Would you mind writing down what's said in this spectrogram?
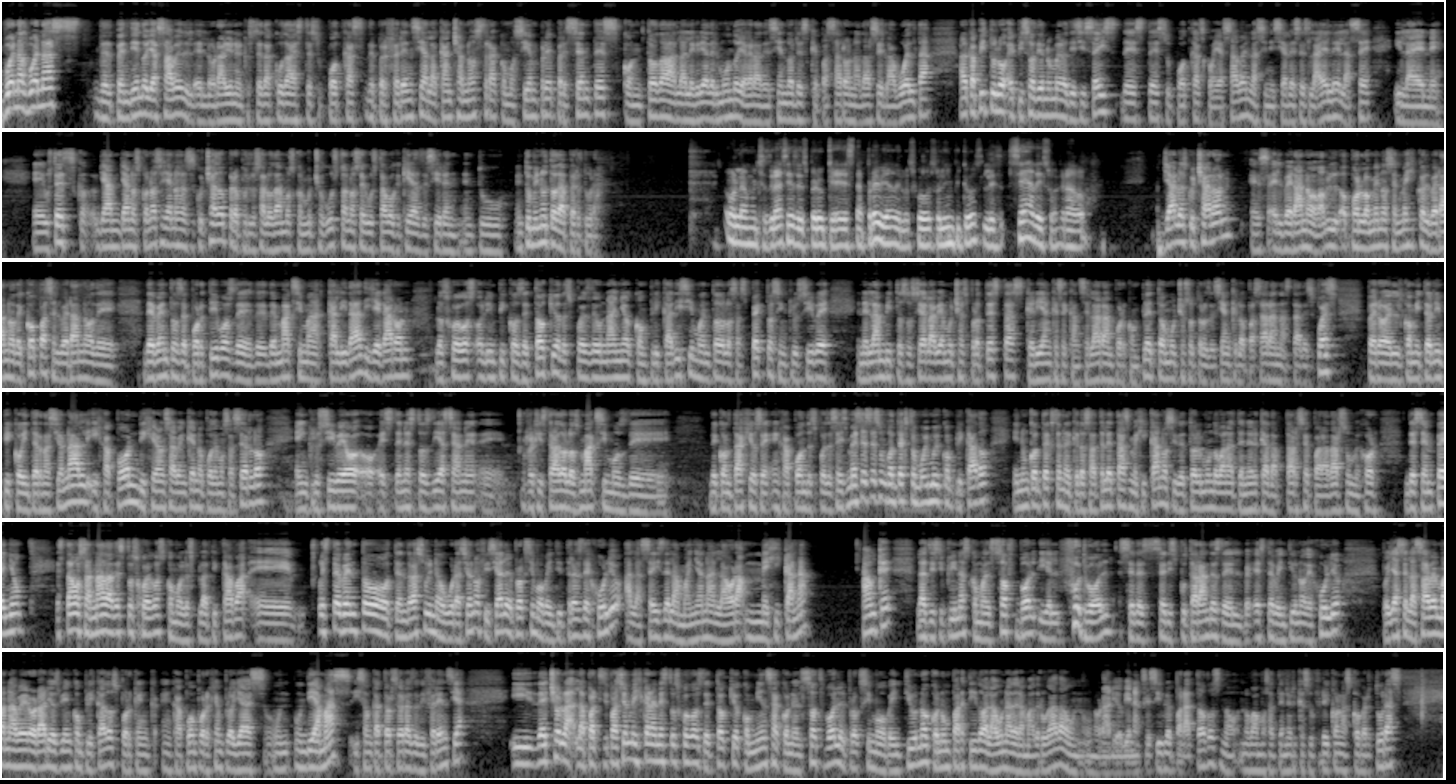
Buenas, buenas. Dependiendo, ya sabe, el, horario en el que usted acuda a este su podcast de preferencia, La Cancha Nostra, como siempre, presentes con toda la alegría del mundo y agradeciéndoles que pasaron a darse la vuelta al capítulo, episodio número 16 de este su podcast, como ya saben, las iniciales es la L, la C y la N. Eh, ustedes ya, ya, nos conocen, ya nos han escuchado, pero pues los saludamos con mucho gusto. No sé, Gustavo, qué quieras decir en, tu, en tu minuto de apertura. Hola, muchas gracias. Espero que esta previa de los Juegos Olímpicos les sea de su agrado. Ya lo escucharon, es el verano, por lo menos en México, el verano de copas, el verano de, de eventos deportivos de, de, máxima calidad y llegaron los Juegos Olímpicos de Tokio después de un año complicadísimo en todos los aspectos, inclusive en el ámbito social había muchas protestas, querían que se cancelaran por completo, muchos otros decían que lo pasaran hasta después, pero el Comité Olímpico Internacional y Japón dijeron, ¿saben qué? No podemos hacerlo. E inclusive este, en estos días se han eh, registrado los máximos de, de contagios en, Japón después de seis meses. Es un contexto muy muy complicado, en un contexto en el que los atletas mexicanos y de todo el mundo van a tener que adaptarse para dar su mejor desempeño. Estamos a nada de estos juegos, como les platicaba. Eh, este evento tendrá su inauguración oficial el próximo 23 de julio a las 6 de la mañana en la hora mexicana. Aunque las disciplinas como el softball y el fútbol se, se disputarán desde este 21 de julio pues ya se la saben, van a haber horarios bien complicados porque en, Japón, por ejemplo, ya es un, día más y son 14 horas de diferencia. Y de hecho la, participación mexicana en estos Juegos de Tokio comienza con el softball el próximo 21 con un partido a la una de la madrugada, un, horario bien accesible para todos, no, no vamos a tener que sufrir con las coberturas.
